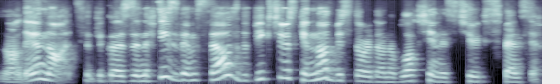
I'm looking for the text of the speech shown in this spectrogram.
no, they're not because NFTs themselves, the pictures cannot be stored on a blockchain. It's too expensive.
